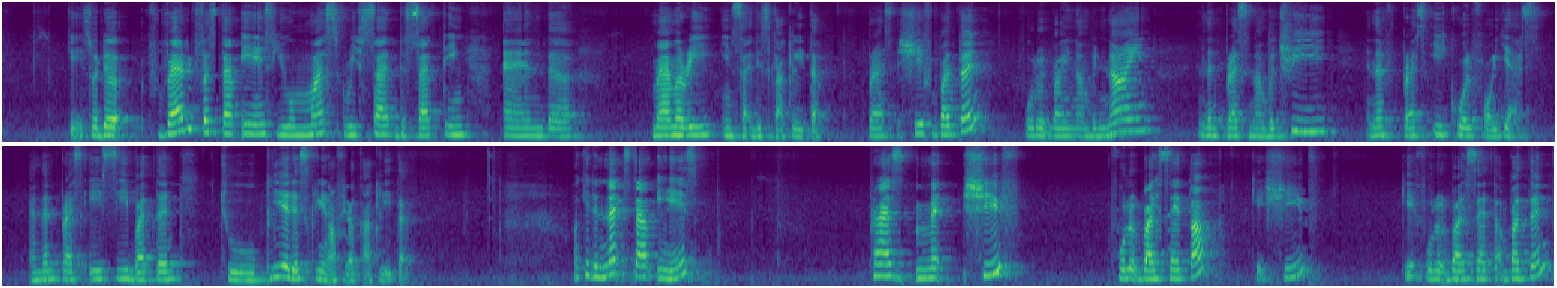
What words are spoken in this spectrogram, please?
Okay, so the very first step is you must reset the setting and the memory inside this calculator. Press shift button followed by number 9 and then press number 3 and then press equal for yes. And then press AC button to clear the screen of your calculator. Okay, the next step is press shift followed by setup. Okay, shift. Okay, followed by setup button.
